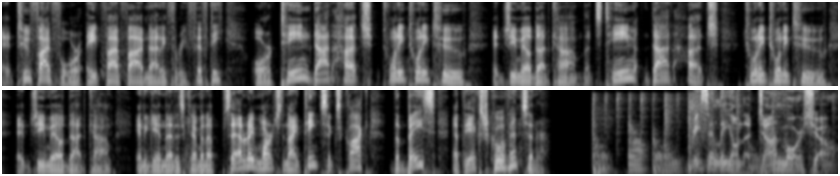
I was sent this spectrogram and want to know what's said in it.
at 254 855 9350 or team.hutch2022 at gmail.com. That's team.hutch2022 at gmail.com. And again, that is coming up Saturday, March the 19th, 6 o'clock, the base at the Exco Event Center. Recently on the John Moore Show.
